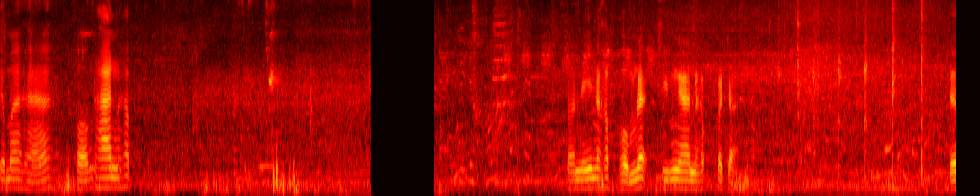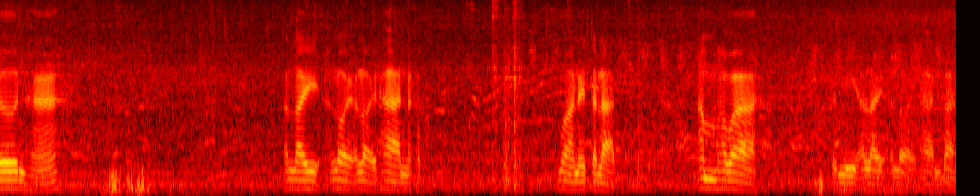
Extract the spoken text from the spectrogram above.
จะมาหาของทานนะครับ ตอนนี้นะครับผมและทีมงานนะครับก็จะ เดินหา อะไรอร่อยอร่อยทานนะครับ ว่าในตลาดอัมพวา จะมีอะไรอร่อยทานบ้าง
